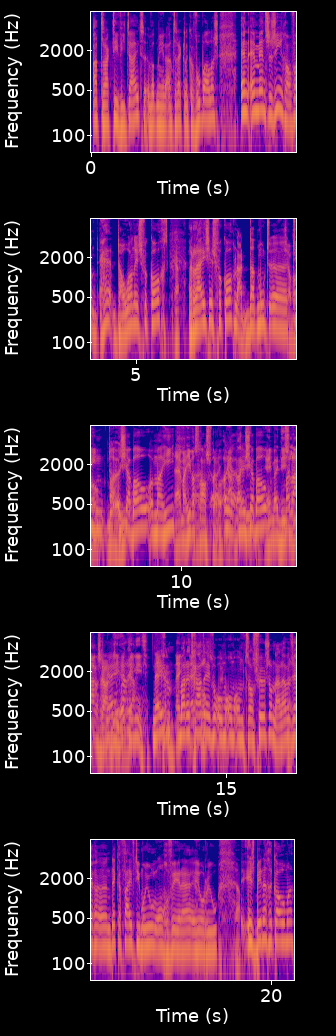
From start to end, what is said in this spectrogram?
attractiviteit, wat meer aantrekkelijke voetballers. En, en mensen zien gewoon van, hè, Doan is verkocht, Reis is verkocht. Nou, dat moet eh Chabot, tien, Mahi. uh, Chabot, Mahi. nee, maar hier was transfervrij. Oh ja, nee, die- Chabot. nee, maar die salarisruimte, Nee, die heb je niet. Nee, Nee, maar het nee, gaat klopt. even om, om, om transfersom. Nou, laten we zeggen een dikke 15 miljoen ongeveer, hè, heel ruw, Ja. is binnengekomen.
